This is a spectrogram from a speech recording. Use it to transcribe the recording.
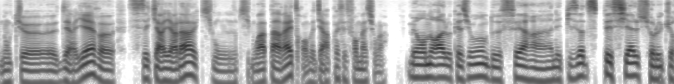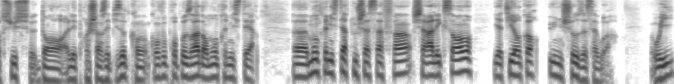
Donc euh, derrière, euh, c'est ces carrières-là qui vont, qui vont apparaître, on va dire, après cette formation-là. Mais on aura l'occasion de faire un épisode spécial sur le cursus dans les prochains épisodes qu'on vous proposera dans Montre et Mystère. Euh, Montre et Mystère touche à sa fin. Cher Alexandre, y a-t-il encore une chose à savoir? Oui,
